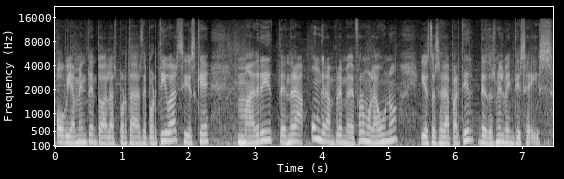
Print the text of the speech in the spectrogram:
obviamente, en todas las portadas deportivas. Y es que Madrid tendrá un gran premio de Fórmula 1 y esto será a partir de 2026.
